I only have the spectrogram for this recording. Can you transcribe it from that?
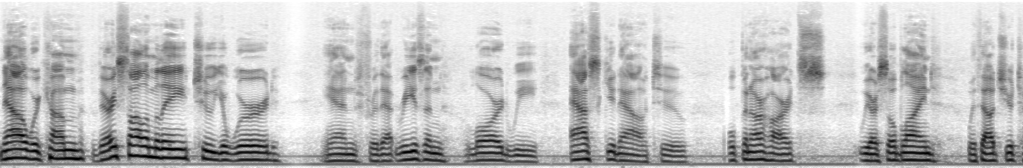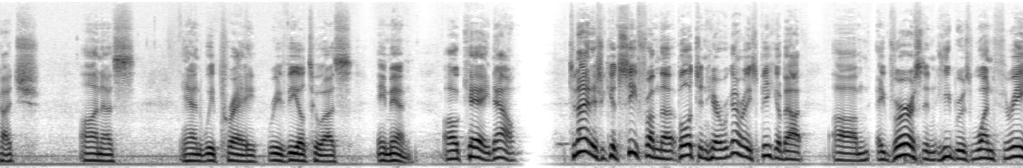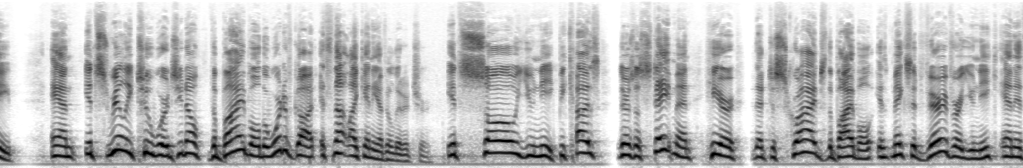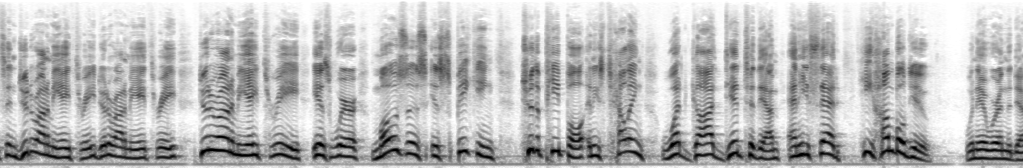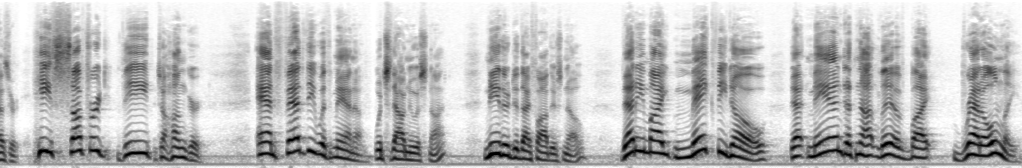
now we come very solemnly to your word, and for that reason, Lord, we ask you now to open our hearts. We are so blind without your touch on us, and we pray, reveal to us. Amen. Okay, now, tonight, as you can see from the bulletin here, we're going to really speak about um, a verse in Hebrews 1 3 and it's really two words. You know, the Bible, the Word of God, it's not like any other literature. It's so unique because there's a statement here that describes the Bible. It makes it very, very unique, and it's in Deuteronomy 8.3. Deuteronomy 8.3. Deuteronomy 8.3 is where Moses is speaking to the people, and he's telling what God did to them. And he said, He humbled you when they were in the desert. He suffered thee to hunger and fed thee with manna, which thou knewest not, neither did thy fathers know, that he might make thee know that man doth not live by bread only,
